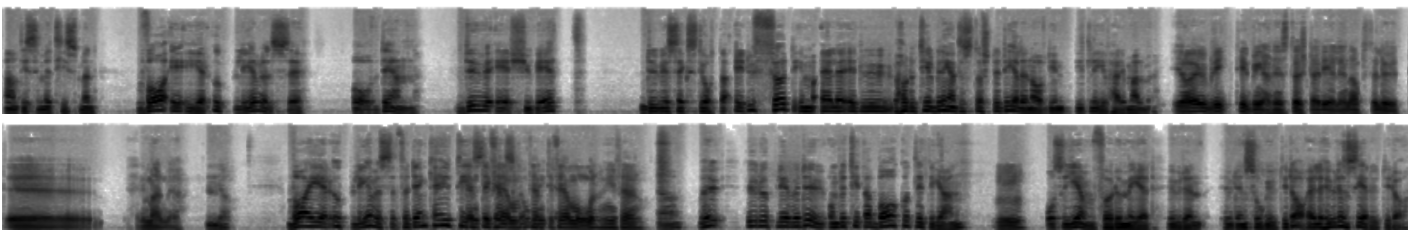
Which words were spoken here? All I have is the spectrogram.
antisemitismen. Vad är er upplevelse av den? Du är 21, du är 68. Är du född i, eller är du, har du tillbringat den största delen av din, ditt liv här i Malmö? Jag har tillbringat den största delen, absolut, eh, här i Malmö. Ja. Vad är er upplevelse? För den kan ju te sig ganska 55, olika. 55 år ungefär. Ja. Hur, hur upplever du, om du tittar bakåt lite grann Mm. och så jämför du med hur den, hur den såg ut idag, eller hur den ser ut idag?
